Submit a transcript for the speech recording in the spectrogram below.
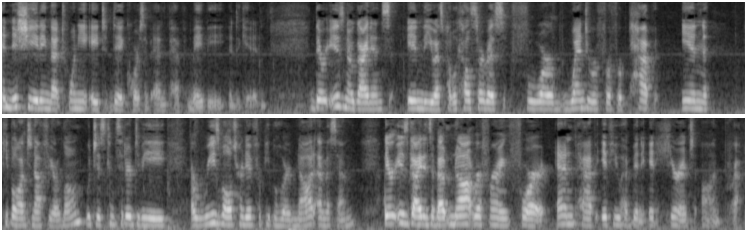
initiating that 28 day course of NPEP may be indicated there is no guidance in the U.S. Public Health Service for when to refer for PEP in people on tenofovir alone, which is considered to be a reasonable alternative for people who are not MSM. There is guidance about not referring for NPEP if you have been adherent on PrEP.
